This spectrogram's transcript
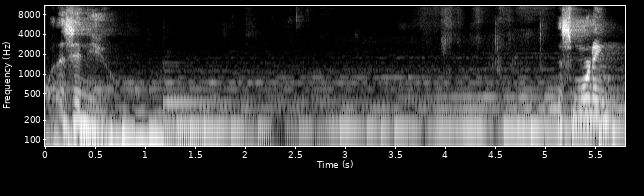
What is in you? This morning,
